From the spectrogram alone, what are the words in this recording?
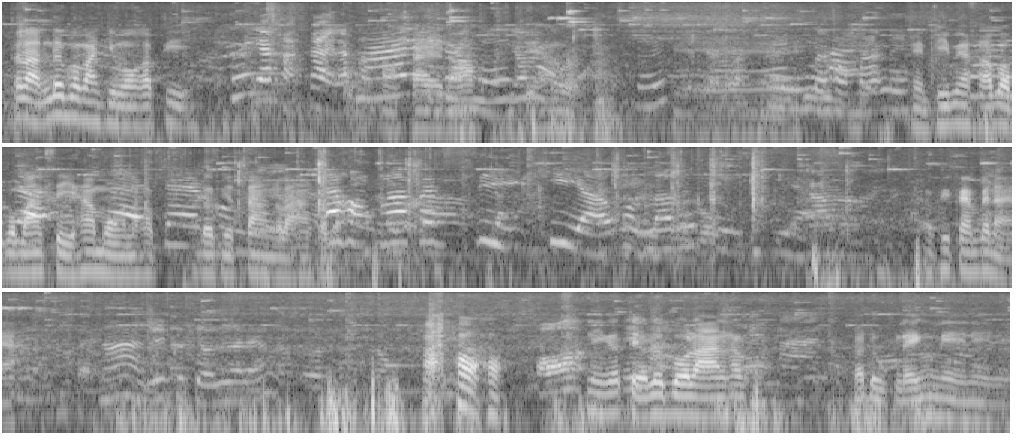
ต ลาดเริ่มประมาณกี่โมงครับพี่แค่ขาไก่แล้วค่ะของใครเนาะสี่ห้าโมงเหมือนของมะเลย เห็นพี่ไหมครับบอกประมาณสี่ห้าโมงนะครับเริ่มจะตั้งร้านกันแต่แล้วของเราเป็นสีเขียวของเราเป็นสีเขียวแล้วพี่แฟมไปไหนอะน่าเล่นก๋วยเตี๋ยวเรือแล้วอ้าวนี่ก็เตี๋ยวเรือโบราณครับ กระดูกเล้งนี่นี่นี่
